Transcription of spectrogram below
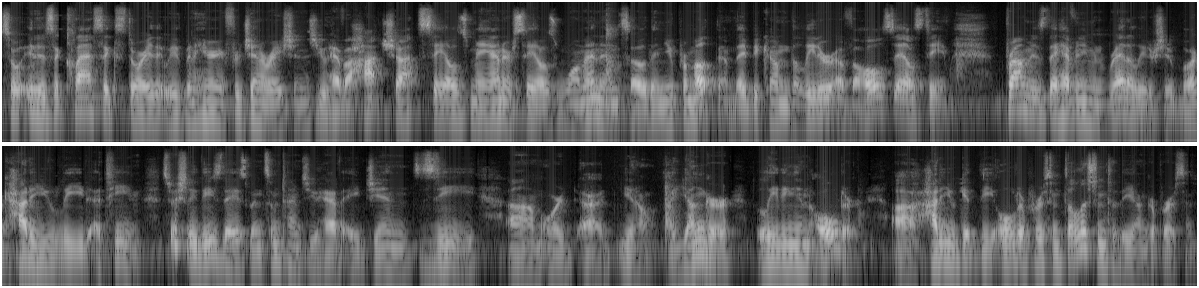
So it is a classic story that we've been hearing for generations. You have a hotshot salesman or saleswoman, and so then you promote them. They become the leader of the whole sales team. Problem is, they haven't even read a leadership book. How do you lead a team? Especially these days, when sometimes you have a Gen Z um, or uh, you know a younger leading an older. Uh, how do you get the older person to listen to the younger person?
